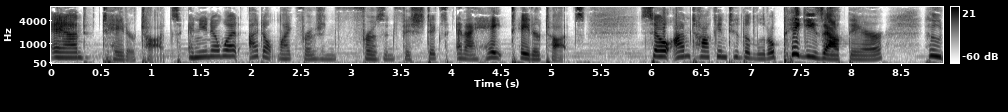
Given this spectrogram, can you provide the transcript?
and tater tots. And you know what? I don't like frozen frozen fish sticks, and I hate tater tots. So I'm talking to the little piggies out there who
